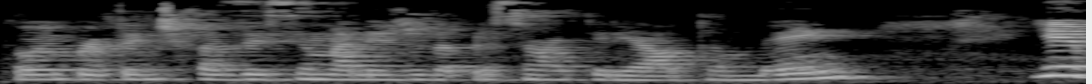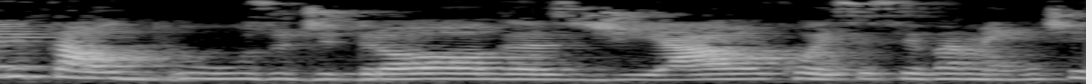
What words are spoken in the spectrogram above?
então é importante fazer esse manejo da pressão arterial também. E evitar o uso de drogas, de álcool excessivamente,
